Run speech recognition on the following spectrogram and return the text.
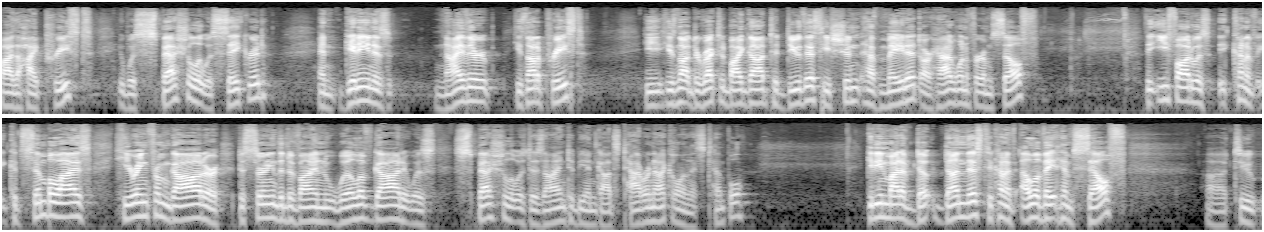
by the high priest. It was special, it was sacred. And Gideon is neither, he's not a priest. He, he's not directed by God to do this. He shouldn't have made it or had one for himself. The ephod was, it kind of, it could symbolize hearing from God or discerning the divine will of God. It was special. It was designed to be in God's tabernacle and his temple. Gideon might have do, done this to kind of elevate himself uh, to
